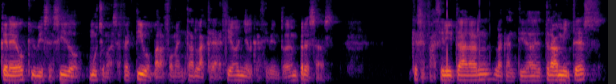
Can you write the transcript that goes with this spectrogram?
creo que hubiese sido mucho más efectivo para fomentar la creación y el crecimiento de empresas, que se facilitaran la cantidad de trámites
